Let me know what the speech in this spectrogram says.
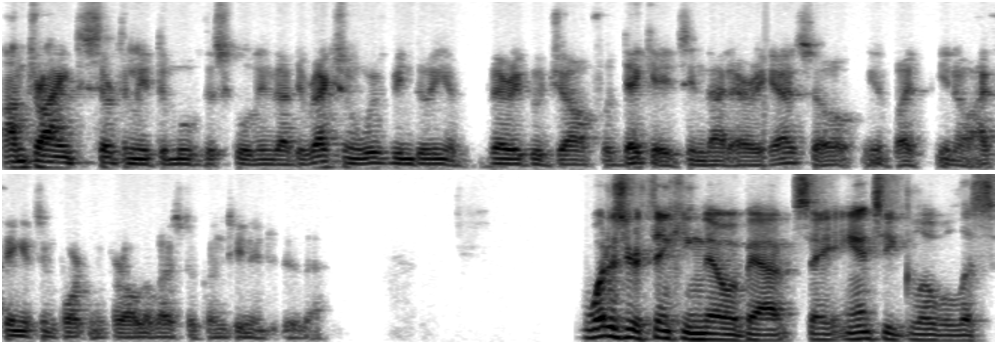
I'm trying to certainly to move the school in that direction. We've been doing a very good job for decades in that area. So, but you know, I think it's important for all of us to continue to do that. What is your thinking though about say anti-globalist,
